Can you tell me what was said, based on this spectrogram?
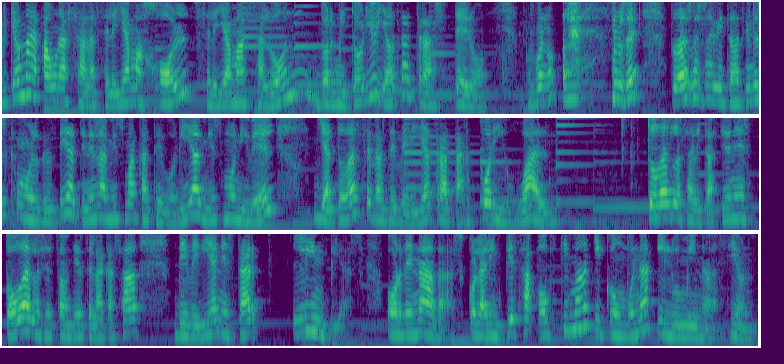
¿Por qué a una, a una, sala se le llama hall, se le llama salón, dormitorio y a otra trastero? Pues bueno, no sé, todas las habitaciones, como os decía, tienen la misma categoría, el mismo nivel y a todas se las debería tratar por igual. Todas las habitaciones, todas las estancias de la casa deberían estar limpias, ordenadas, con la limpieza óptima y con buena iluminación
